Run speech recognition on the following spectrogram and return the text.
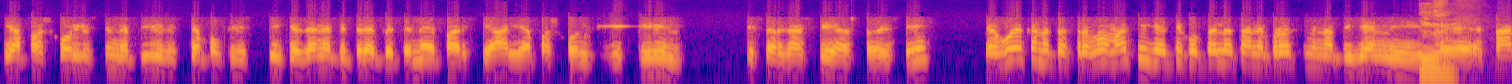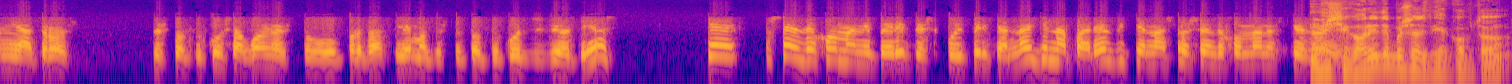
η απασχόληση είναι πλήρης και αποκλειστική και δεν επιτρέπεται να υπάρχει άλλη απασχόληση πλην της εργασίας στο ΕΣΥ. Εγώ έκανα τα στραβά μάτια γιατί η κοπέλα ήταν πρόθυμη να πηγαίνει ναι. σαν ιατρός στους τοπικούς αγώνες του πρωταθλήματος του τοπικού της βιωτεία και σε ενδεχόμενη περίπτωση που υπήρχε ανάγκη να παρέμβει και να σώσει ενδεχομένως και ζωή. Με συγχωρείτε που σας διακόπτω,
